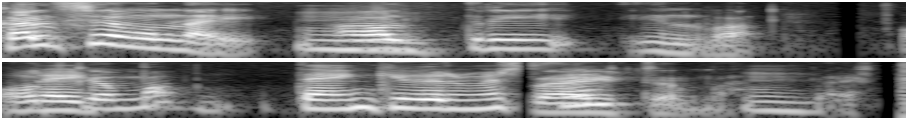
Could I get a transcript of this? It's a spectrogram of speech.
కలిసే ఉన్నాయి. All three in one. Okay అమ్మా thank you very much right అమ్మా. రైట్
